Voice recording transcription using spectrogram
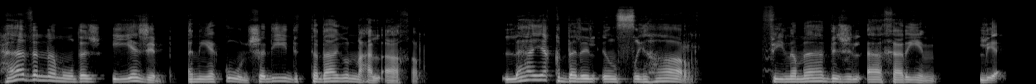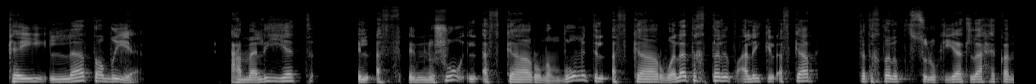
هذا النموذج يجب أن يكون شديد التباين مع الآخر. لا يقبل الانصهار في نماذج الآخرين لكي لا تضيع عملية الأف... نشوء الأفكار ومنظومة الأفكار ولا تختلط عليك الأفكار فتختلط السلوكيات لاحقا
